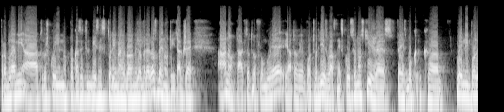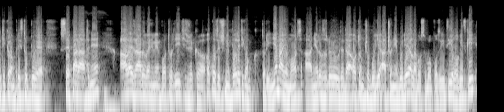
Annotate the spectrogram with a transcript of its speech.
problémy a trošku im pokaziť ten biznis, ktorý majú veľmi dobre rozbehnutý. Takže áno, tak toto funguje. Ja to viem potvrdiť z vlastnej skúsenosti, že Facebook k vplyvným politikom pristupuje separátne, ale zároveň viem potvrdiť, že k opozičným politikom, ktorí nemajú moc a nerozhodujú teda o tom, čo bude a čo nebude, lebo sú v opozícii, logicky,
